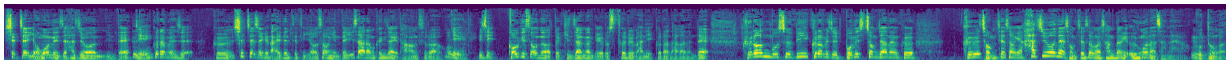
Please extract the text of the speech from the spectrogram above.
실제 영혼은 이제 하지원인데 예. 그러면 이제 그 실제적인 아이덴티티 여성인데 이 사람은 굉장히 당황스러워하고 예. 이제 거기서 오는 어떤 긴장 관계로 스토리를 많이 이끌어 나가는데 그런 모습이 그러면 이제 보는 시청자는 그그 그 정체성의 하지원의 정체성을 상당히 응원하잖아요. 음. 보통은.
